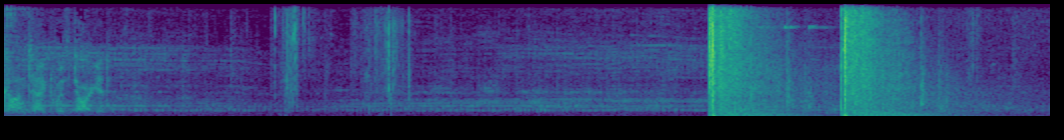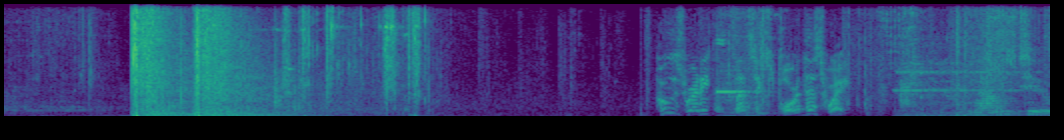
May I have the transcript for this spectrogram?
Contact with target. Who's ready? Let's explore this way. Round two.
